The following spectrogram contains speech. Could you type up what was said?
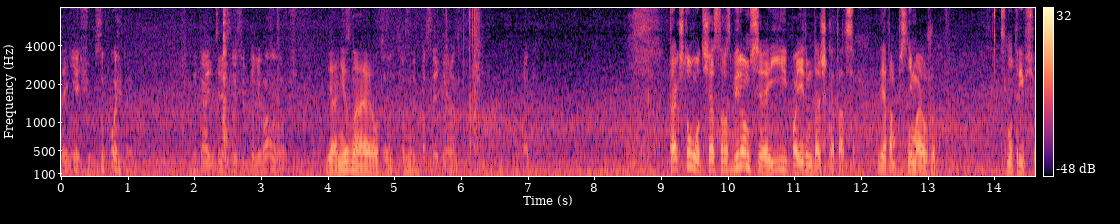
Да нет, щук сухой прям. Такая интересно, если доливал его вообще. Я не знаю. Вот. Вот после последнего раза. Так. Так что вот, сейчас разберемся и поедем дальше кататься. Я там поснимаю уже снутри все.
